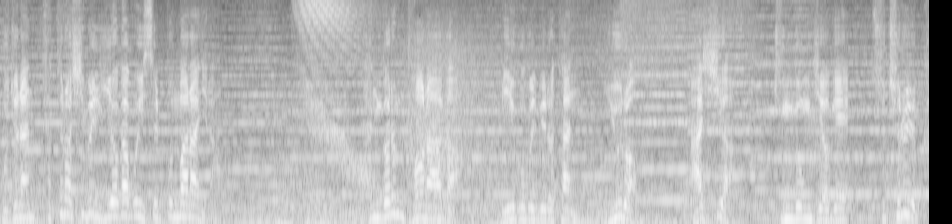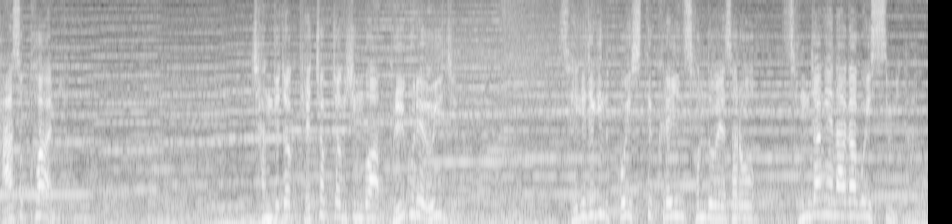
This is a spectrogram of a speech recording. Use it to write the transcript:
꾸준한 파트너십을 이어가고 있을 뿐만 아니라 한 걸음 더 나아가 미국을 비롯한 유럽, 아시아, 중동 지역의 수출을 가속화하며 창조적 개척 정신과 불굴의 의지로 세계적인 호이스트 크레인 선도 회사로 성장해 나가고 있습니다.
